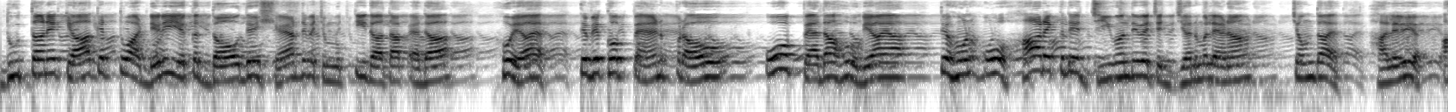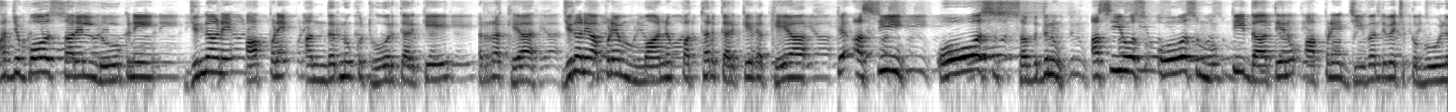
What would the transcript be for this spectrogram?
ਦੂਤਾਂ ਨੇ ਕਿਹਾ ਕਿ ਤੁਹਾਡੇ ਲਈ ਇੱਕ ਦੌ ਦੇ ਸ਼ਹਿਰ ਦੇ ਵਿੱਚ ਮੁਕਤੀ ਦਾਤਾ ਪੈਦਾ ਹੋਇਆ ਹੈ ਤੇ ਵੇਖੋ ਭੈਣ ਭਰਾਓ ਉਹ ਪੈਦਾ ਹੋ ਗਿਆ ਆ ਤੇ ਹੁਣ ਉਹ ਹਰ ਇੱਕ ਦੇ ਜੀਵਨ ਦੇ ਵਿੱਚ ਜਨਮ ਲੈਣਾ ਚਾਹੁੰਦਾ ਹੈ। ਹਾਲੇਲੂਇਆ। ਅੱਜ ਬਹੁਤ ਸਾਰੇ ਲੋਕ ਨੇ ਜਿਨ੍ਹਾਂ ਨੇ ਆਪਣੇ ਅੰਦਰ ਨੂੰ ਕਠੋਰ ਕਰਕੇ ਰੱਖਿਆ, ਜਿਨ੍ਹਾਂ ਨੇ ਆਪਣੇ ਮਨ ਪੱਥਰ ਕਰਕੇ ਰੱਖਿਆ ਕਿ ਅਸੀਂ ਉਸ ਸ਼ਬਦ ਨੂੰ, ਅਸੀਂ ਉਸ ਉਸ ਮੁਕਤੀ ਦਾਤੇ ਨੂੰ ਆਪਣੇ ਜੀਵਨ ਦੇ ਵਿੱਚ ਕਬੂਲ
